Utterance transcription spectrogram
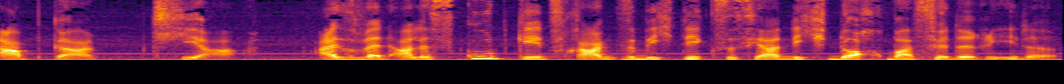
Abgang. Tja, also wenn alles gut geht, fragen Sie mich nächstes Jahr nicht nochmal für eine Rede.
